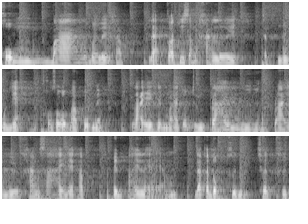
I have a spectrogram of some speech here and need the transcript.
คมบางลงไปเลยครับ และก็ที่สำคัญเลย จากนูนเนี้ยโคโซโลปมาปุ๊บเนี่ยไหลขึ้นมาจนถึงปลายมือ ปลายมือข้างซ้ายเนี่ยครับจะเป็นปลายแหลมและกระดกขึ้นเชิดขึ้น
